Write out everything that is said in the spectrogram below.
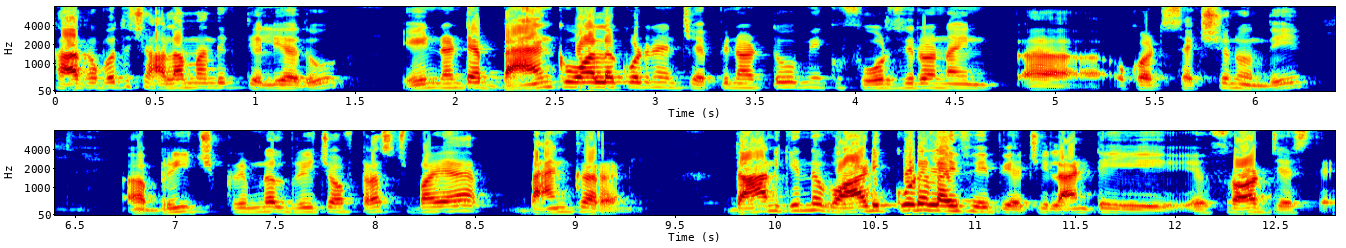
కాకపోతే చాలా మందికి తెలియదు. ఏంటంటే బ్యాంక్ వాళ్ళకు కూడా నేను చెప్పినట్టు మీకు ఫోర్ జీరో నైన్ ఒక సెక్షన్ ఉంది. Breach criminal breach of trust by a banker అని. దాని కింద వాడికి కూడా లైఫ్ అయిపోయచ్చు ఇలాంటి ఫ్రాడ్ చేస్తే.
